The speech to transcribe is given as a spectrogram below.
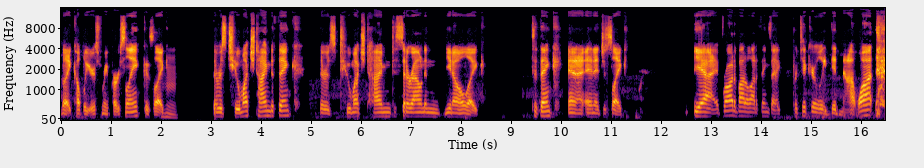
like couple years for me personally, because like Mhm. there was too much time to think. There was too much time to sit around and you know like to think, and and it just like yeah, it brought about a lot of things I particularly did not want,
